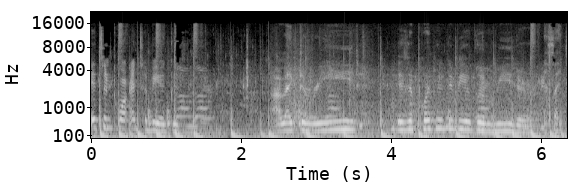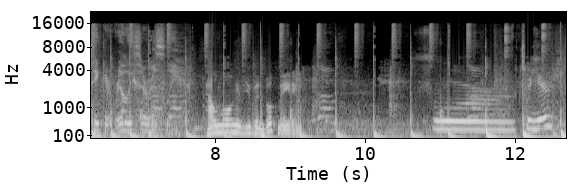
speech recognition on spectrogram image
It's important to be a good reader. I like to read. It's important to be a good reader because I take it really seriously. How long have you been bookmating? For two years?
